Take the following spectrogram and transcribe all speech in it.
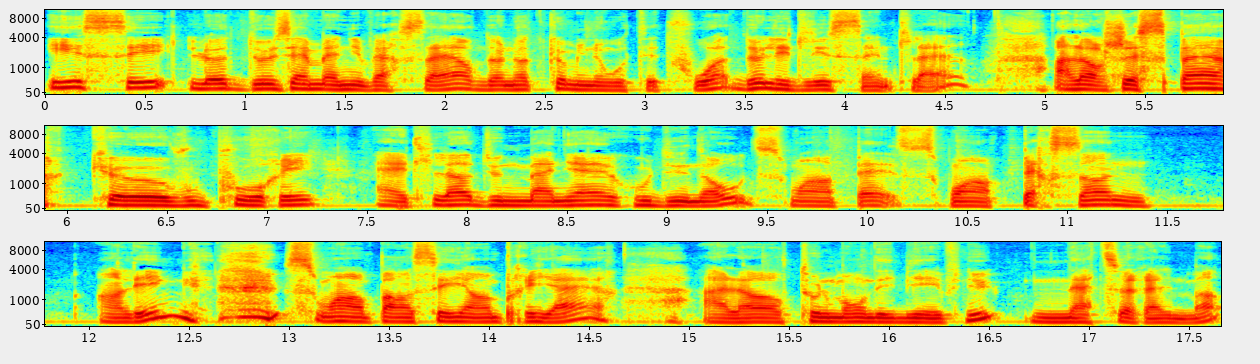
et c'est le deuxième anniversaire de notre communauté de foi de l'Église Sainte-Claire. Alors j'espère que vous pourrez être là d'une manière ou d'une autre, soit en, soit en personne en ligne, soit en pensée et en prière. Alors, tout le monde est bienvenu, naturellement.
